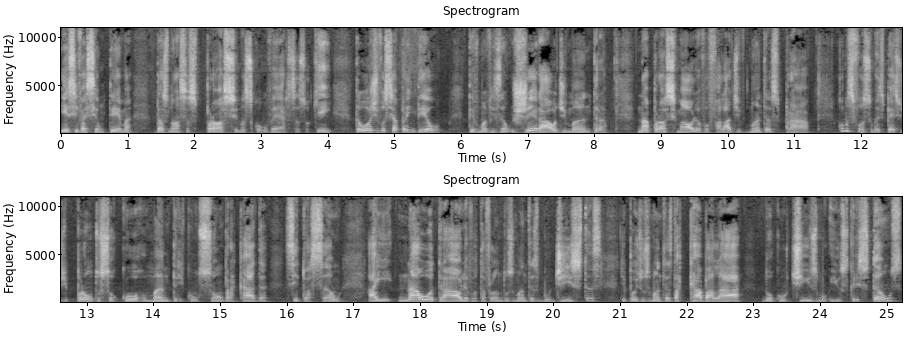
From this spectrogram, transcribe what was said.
Esse vai ser um tema das nossas próximas conversas, ok? Então hoje você aprendeu, teve uma visão geral de mantra. Na próxima aula eu vou falar de mantras para como se fosse uma espécie de pronto-socorro mantra, com som para cada situação. Aí, na outra aula, eu vou estar falando dos mantras budistas, depois dos mantras da Kabbalah, do ocultismo e os cristãos,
